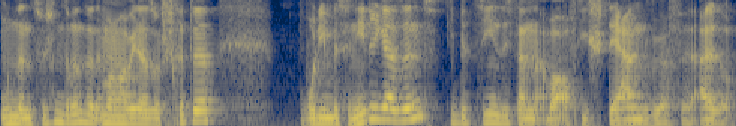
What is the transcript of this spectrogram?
Und dann zwischendrin sind immer mal wieder so Schritte, wo die ein bisschen niedriger sind. Die beziehen sich dann aber auf die Sternwürfel. Also,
